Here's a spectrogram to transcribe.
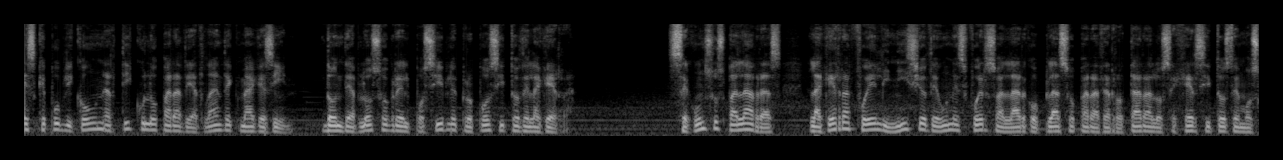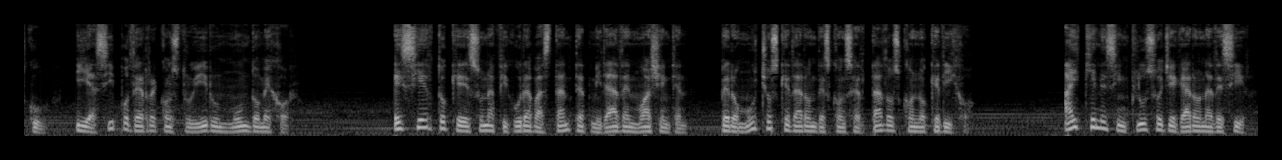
es que publicó un artículo para The Atlantic Magazine, donde habló sobre el posible propósito de la guerra. Según sus palabras, la guerra fue el inicio de un esfuerzo a largo plazo para derrotar a los ejércitos de Moscú, y así poder reconstruir un mundo mejor. Es cierto que es una figura bastante admirada en Washington, pero muchos quedaron desconcertados con lo que dijo. Hay quienes incluso llegaron a decir,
